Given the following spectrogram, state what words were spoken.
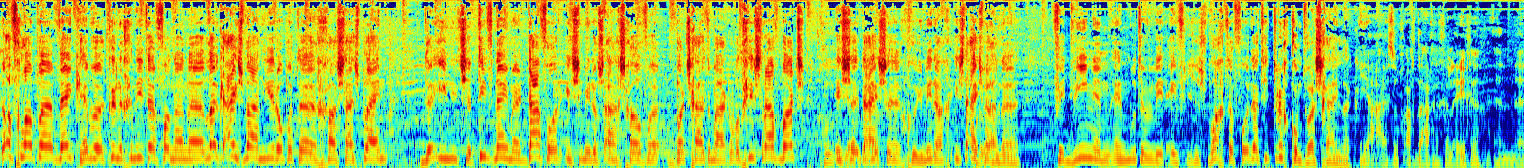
De afgelopen week hebben we kunnen genieten van een eh, leuke ijsbaan hier op het eh, Gasthuisplein. De initiatiefnemer daarvoor is inmiddels aangeschoven Bart Schuitenmaker. Want gisteravond, Bart, is eh, de ijs, goedemiddag, is de ijsbaan eh, verdwenen en moeten we weer eventjes wachten voordat hij terugkomt waarschijnlijk. Ja, hij is nog acht dagen gelegen. En eh,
